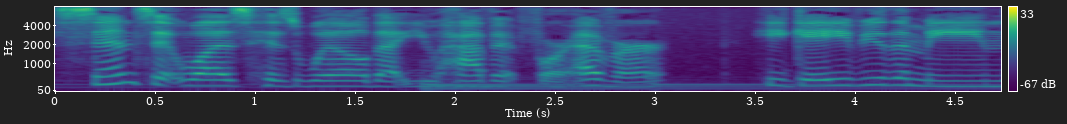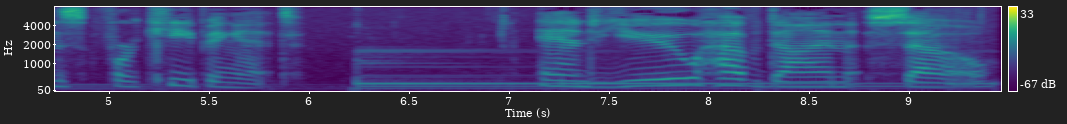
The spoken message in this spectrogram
Since it was His will that you have it forever, He gave you the means for keeping it. And you have done so.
